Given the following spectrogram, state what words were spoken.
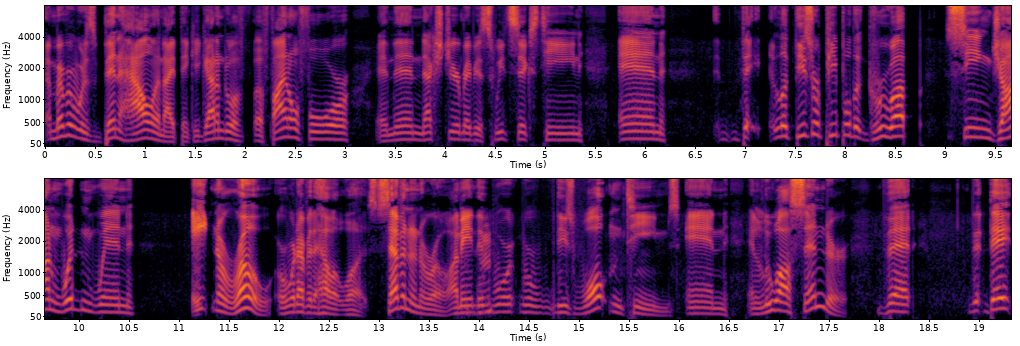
remember it was Ben Howland. I think he got him to a, a Final Four, and then next year maybe a Sweet 16. And they, look, these were people that grew up seeing John Wooden win eight in a row or whatever the hell it was, seven in a row. I mean, mm-hmm. were, were, these Walton teams and and Lou Alcindor that they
